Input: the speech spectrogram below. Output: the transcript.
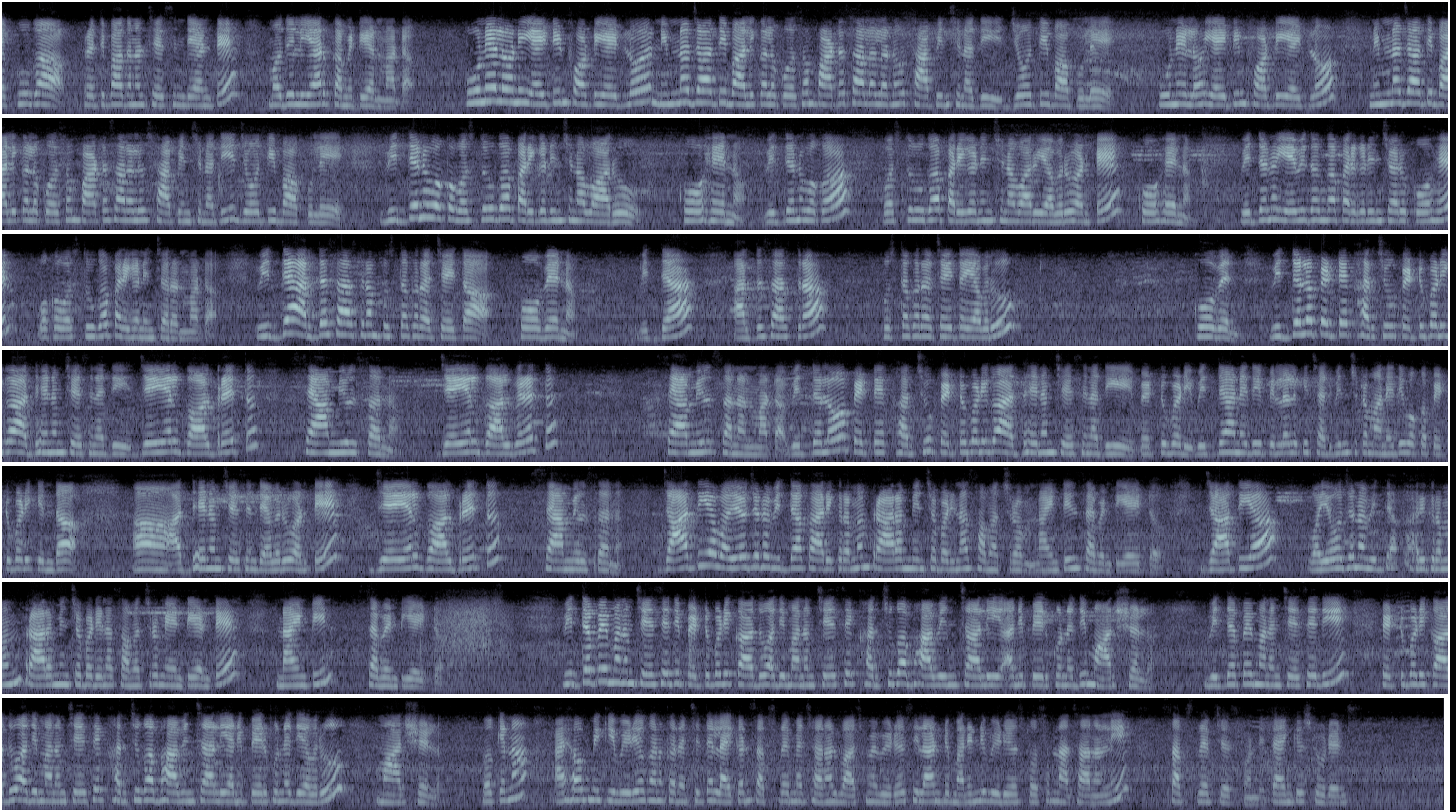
ఎక్కువగా ప్రతిపాదనలు చేసింది అంటే మొదిలియార్ కమిటీ అన్నమాట. పూణేలోని ఎయిటీన్ ఫార్టీ ఎయిట్లో నిమ్నజాతి బాలికల కోసం పాఠశాలలను స్థాపించినది జ్యోతి బాపులే. పూణేలో ఎయిటీన్ ఫార్టీ ఎయిట్లో నిమ్నజాతి బాలికల కోసం పాఠశాలలు స్థాపించినది జ్యోతి బాపులే. విద్యను ఒక వస్తువుగా పరిగణించిన వారు కోహెన్. విద్యను ఒక వస్తువుగా పరిగణించిన వారు ఎవరు అంటే కోహెన్. విద్యను ఏ విధంగా పరిగణించారు కోహెన్? ఒక వస్తువుగా పరిగణించారనమాట విద్య అర్థశాస్త్రం పుస్తక రచయిత కోవెన్. విద్య అర్థశాస్త్ర పుస్తక రచయిత ఎవరు? కోవెన్. విద్యలో పెట్టే ఖర్చు పెట్టుబడిగా అధ్యయనం చేసినది JL Galbraith Samuelson. JL Galbraith Samuelson అన్నమాట. విద్యలో పెట్టే ఖర్చు పెట్టుబడిగా అధ్యయనం చేసినది పెట్టుబడి. విద్య అనేది పిల్లలకి చదివించడం అనేది ఒక పెట్టుబడి కింద అధ్యయనం చేసింది ఎవరు అంటే జేఎల్ గాల్బ్రెత్ శామ్యుల్సన్ జాతీయ వయోజన విద్యా కార్యక్రమం ప్రారంభించబడిన సంవత్సరం నైన్టీన్ సెవెంటీ ఎయిట్. జాతీయ వయోజన విద్యా కార్యక్రమం ప్రారంభించబడిన సంవత్సరం ఏంటి అంటే నైన్టీన్ సెవెంటీ ఎయిట్. విద్యపై మనం చేసేది పెట్టుబడి కాదు అది మనం చేసే ఖర్చుగా భావించాలి అని పేర్కొన్నది మార్షల్. విద్యపై మనం చేసేది పెట్టుబడి కాదు అది మనం చేసే ఖర్చుగా భావించాలి అని పేర్కొన్నది ఎవరు? మార్షల్. ఓకేనా? ఐ హోప్ మీకు ఈ వీడియో కనుక నచ్చితే like and subscribe my channel watch my videos ఇలాంటి మరిన్ని వీడియోస్ కోసం నా ఛానల్ని సబ్స్క్రైబ్ చేసుకోండి. Thank you students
